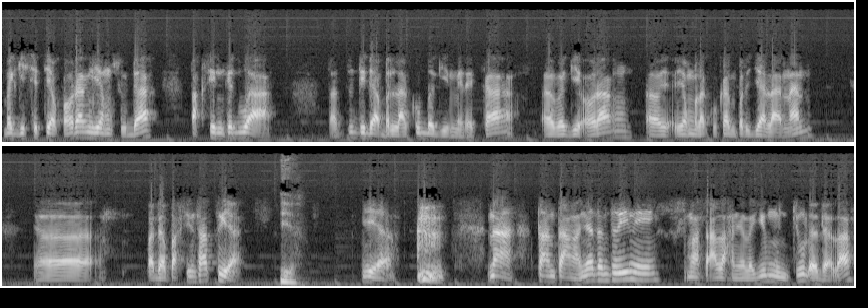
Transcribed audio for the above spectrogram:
bagi setiap orang yang sudah vaksin kedua tentu tidak berlaku bagi mereka uh, bagi orang uh, yang melakukan perjalanan uh, pada vaksin satu ya. Iya. Iya. nah, tantangannya tentu ini. Masalahnya lagi muncul adalah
